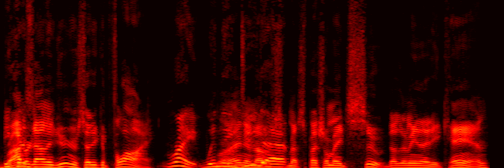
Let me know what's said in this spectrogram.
Because- Robert Downey Jr. said he could fly. Right when right? they do in that, spe- special made suit doesn't mean that he can.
